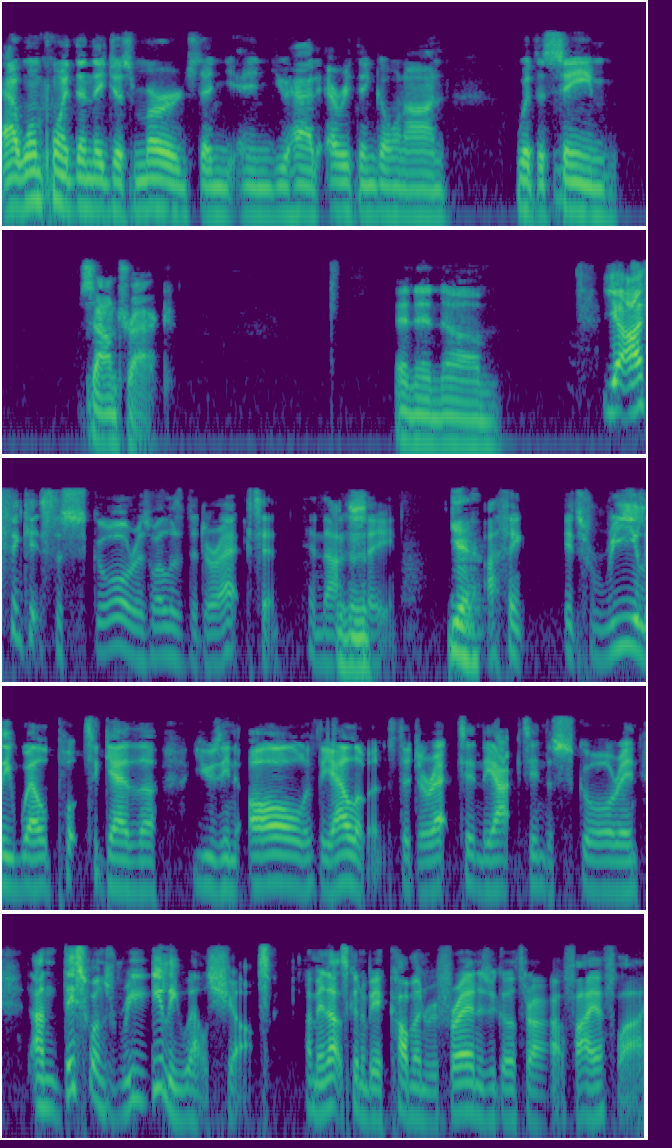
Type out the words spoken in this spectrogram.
at one point then they just merged, and and you had everything going on with the same soundtrack. And then um, Yeah, I think it's the score as well as the directing in that Mhm. scene. Yeah, I think it's really well put together using all of the elements the directing, the acting, the scoring. And this one's really well shot. I mean, that's going to be a common refrain as we go throughout Firefly.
